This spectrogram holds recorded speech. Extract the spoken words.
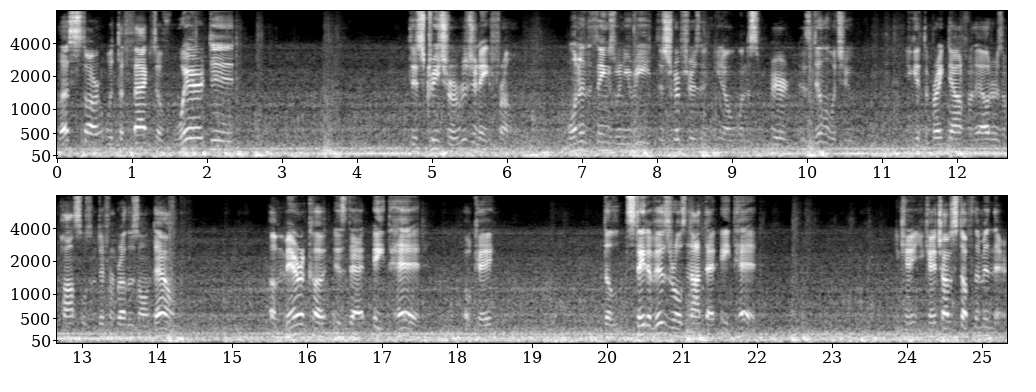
Let's start with the fact of where did this creature originate from? One of the things when you read the scriptures, and you know, when the spirit is dealing with you, you get the breakdown from the elders, apostles, and different brothers on down. America is that eighth head, okay? The state of Israel is not that eighth head. You can't you can't try to stuff them in there.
